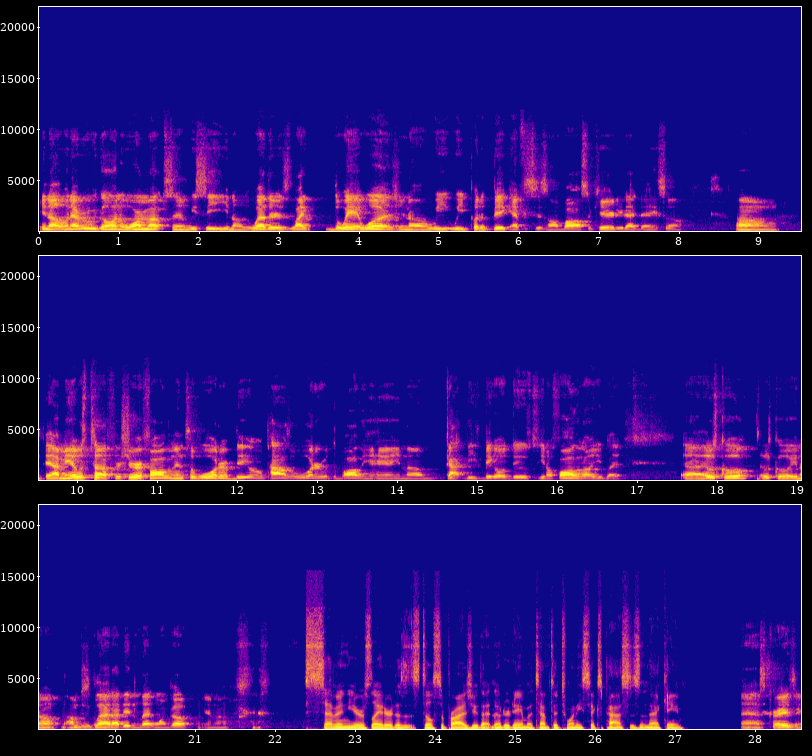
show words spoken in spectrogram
you know, whenever we go into warm ups and we see, you know, the weather is like the way it was, you know, we we put a big emphasis on ball security that day. So um yeah, I mean, it was tough for sure. Falling into water, big old piles of water with the ball in your hand, you know, got these big old dudes, you know, falling on you. But uh, it was cool. It was cool. You know, I'm just glad I didn't let one go. You know, seven years later, does it still surprise you that Notre Dame attempted 26 passes in that game? Man, that's crazy.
